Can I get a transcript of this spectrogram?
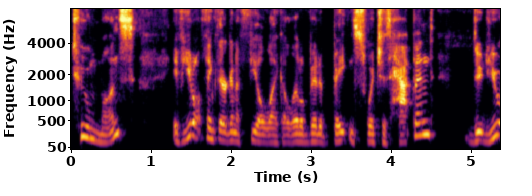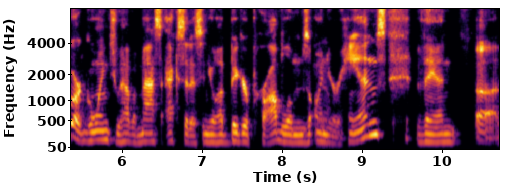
two months, if you don't think they're going to feel like a little bit of bait and switch has happened, dude, you are going to have a mass exodus and you'll have bigger problems on Yeah. your hands than uh,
